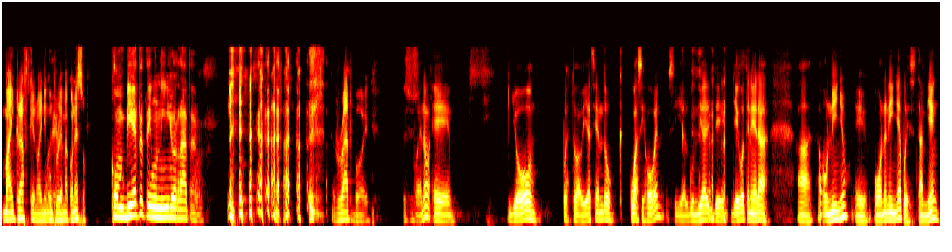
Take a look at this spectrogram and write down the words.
Minecraft, que no hay ningún problema con eso conviértete en un niño rata. Rat boy. Bueno, eh, yo, pues todavía siendo cuasi joven, si algún día llego a tener a, un niño eh, o una niña, pues también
